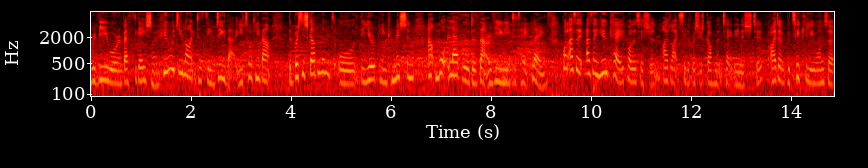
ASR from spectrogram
review or investigation, who would you like to see do that? Are you talking about the British government or the European Commission? At what level does that review need to take place? Well, as a, as a UK politician, I'd like to see the British government take the initiative. I don't particularly want a,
